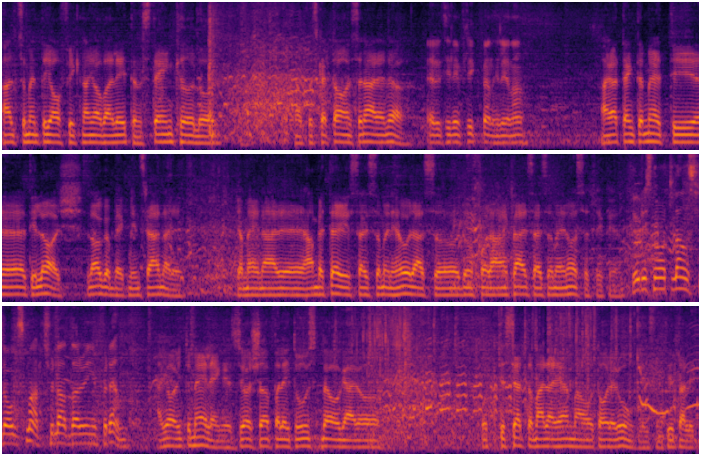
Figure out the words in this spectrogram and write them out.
Allt som inte jag fick när jag var liten. Stenkulor. Jag kanske ska ta en sån här ändå. Är det till din flickvän Helena? Ja, jag tänkte med till, eh, till Lars Lagerbäck, min tränare. Jag menar, eh, han beter ju sig som en hora så då får han klä sig som en också tycker jag. Det är snart landslagsmatch. Hur laddar du inför den? Ja, jag är inte med längre så jag köper lite ostbågar och, och sätter mig där hemma och tar det lugnt liksom. Tittar lite.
